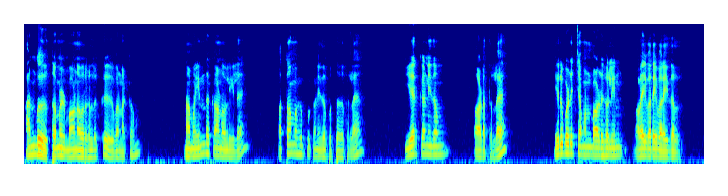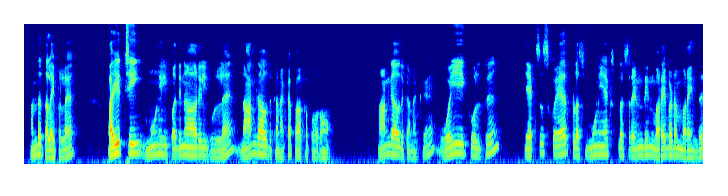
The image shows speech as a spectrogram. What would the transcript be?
அன்பு தமிழ் மாணவர்களுக்கு வணக்கம். நாம் இந்த காணொளியில் பத்தாம் வகுப்பு கணித புத்தகத்தில் இயற்கணிதம் பாடத்தில் இருபடிச் சமன்பாடுகளின் வரைவரை வரைதல் அந்த தலைப்பில் பயிற்சி மூணில் பதினாறில் உள்ள நான்காவது கணக்கை பார்க்க போகிறோம் நான்காவது கணக்கு Y equal to X square plus மூணு எக்ஸ் ப்ளஸ் ரெண்டின் வரைபடம் வரைந்து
